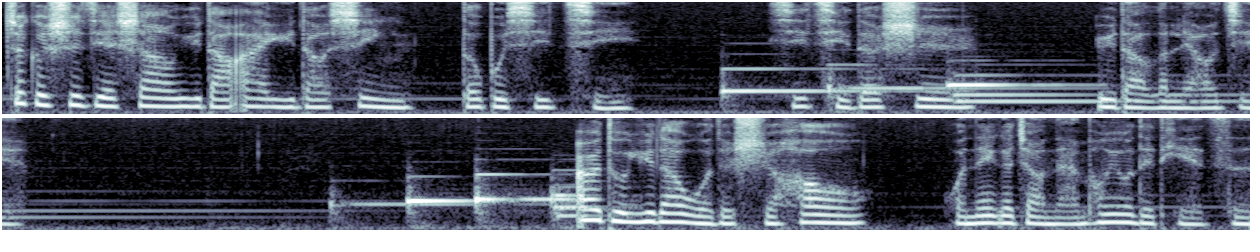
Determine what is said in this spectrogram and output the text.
这个世界上遇到爱、遇到性都不稀奇，稀奇的是遇到了了解。二图遇到我的时候，我那个找男朋友的帖子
